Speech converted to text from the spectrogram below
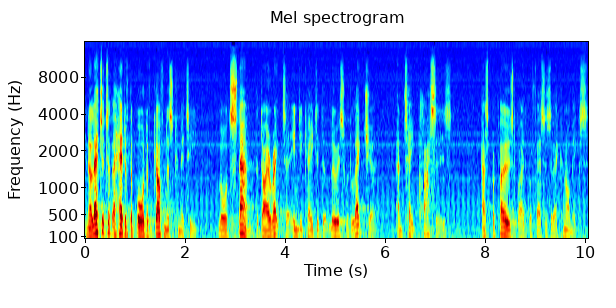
In a letter to the head of the Board of Governors Committee, Lord Stamp, the director, indicated that Lewis would lecture and take classes as proposed by the professors of economics,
